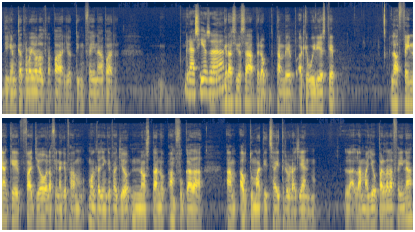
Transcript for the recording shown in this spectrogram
diguem que treballo a l'altra part, jo tinc feina per... Gràcies a... Gràcies a, però també el que vull dir és que la feina que faig jo, o la feina que fa molta gent que faig jo, no està enfocada a automatitzar i treure gent. La, la major part de la feina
